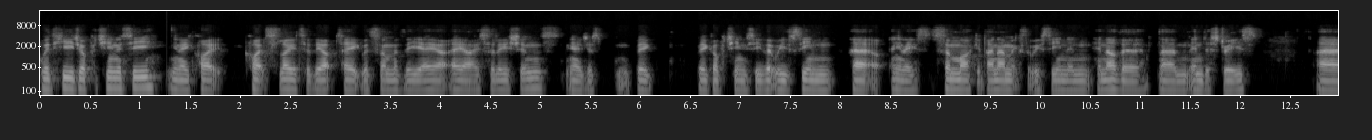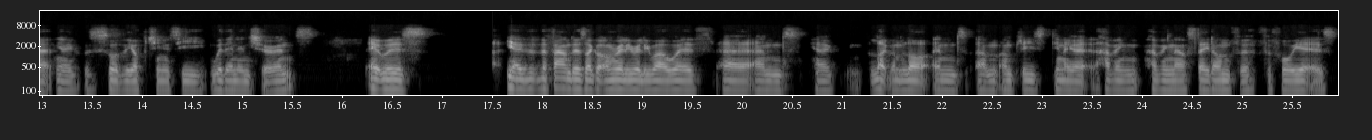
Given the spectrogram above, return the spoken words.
with huge opportunity. You know, quite quite slow to the uptake with some of the AI, AI solutions. You know, just big big opportunity that we've seen. Uh, you know, some market dynamics that we've seen in in other um, industries uh, you know, saw the opportunity within insurance. It was, you know, the, the founders I got on really, really well with, uh, and you know, like them a lot. And um, I'm pleased, you know, having having now stayed on for, for four years.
